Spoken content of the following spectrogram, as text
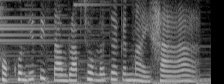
ขอบคุณที่ติดตามรับชมแล้วเจอกันใหม่ค่ะ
